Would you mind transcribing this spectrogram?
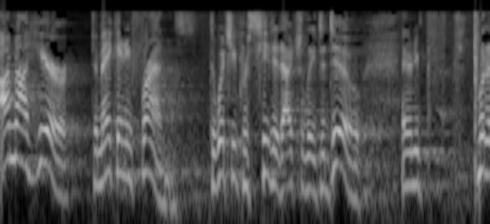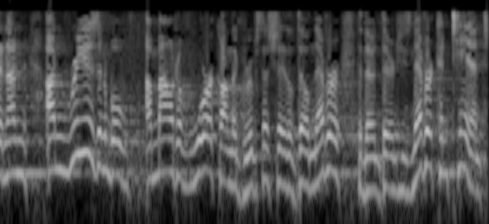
"I'm not here to make any friends." To which he proceeded actually to do, and he put an un, unreasonable amount of work on the group such that they'll never, they're, they're, he's never content,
